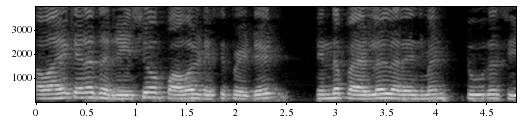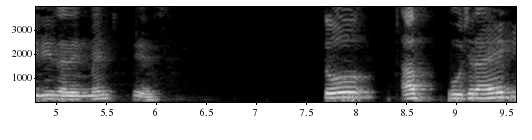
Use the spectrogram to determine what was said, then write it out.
अब आगे कह रहा था ratio of power dissipated in the parallel arrangement to the series arrangement is तो अब पूछ रहा है कि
